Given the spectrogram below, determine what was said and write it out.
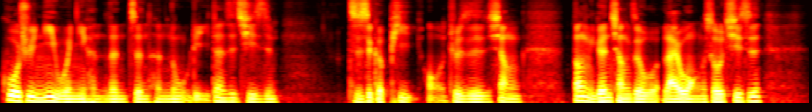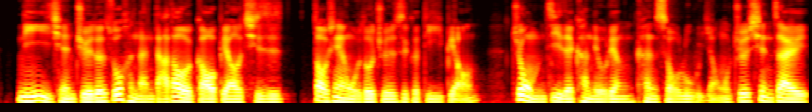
过去你以为你很认真、很努力，但是其实只是个屁哦。就是像当你跟强者我来往的时候，其实你以前觉得说很难达到的高标，其实到现在我都觉得是个低标。就像我们自己在看流量、看收入一样，我觉得现在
